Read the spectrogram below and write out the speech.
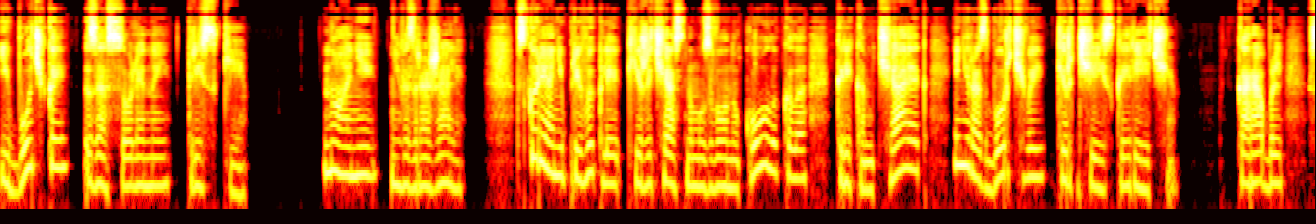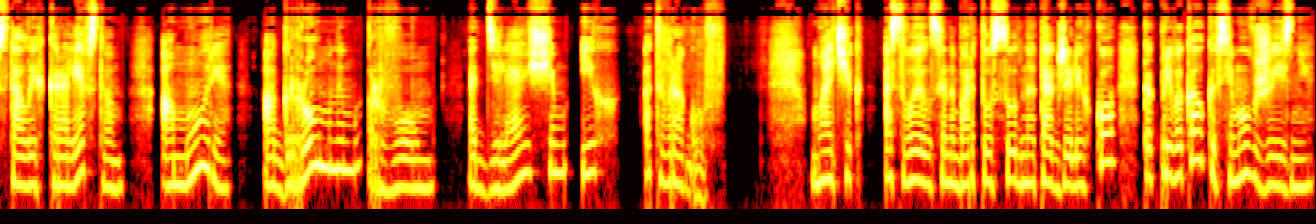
и бочкой засоленной трески. Но они не возражали. Вскоре они привыкли к ежечасному звону колокола, крикам чаек и неразборчивой кирчийской речи. Корабль стал их королевством, а море — огромным рвом, отделяющим их от врагов. Мальчик освоился на борту судна так же легко, как привыкал ко всему в жизни.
